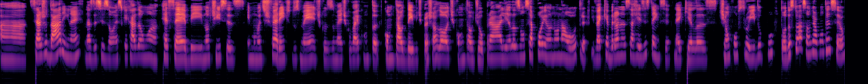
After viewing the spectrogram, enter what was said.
a se ajudarem, né, nas decisões, porque cada uma recebe notícias em momentos diferentes dos médicos, o médico vai contar como tá o David pra Charlotte, como tá o Joe pra Ali, elas vão se apoiando uma na outra e vai quebrando essa resistência, né, que elas tinham construído por toda a situação que aconteceu,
